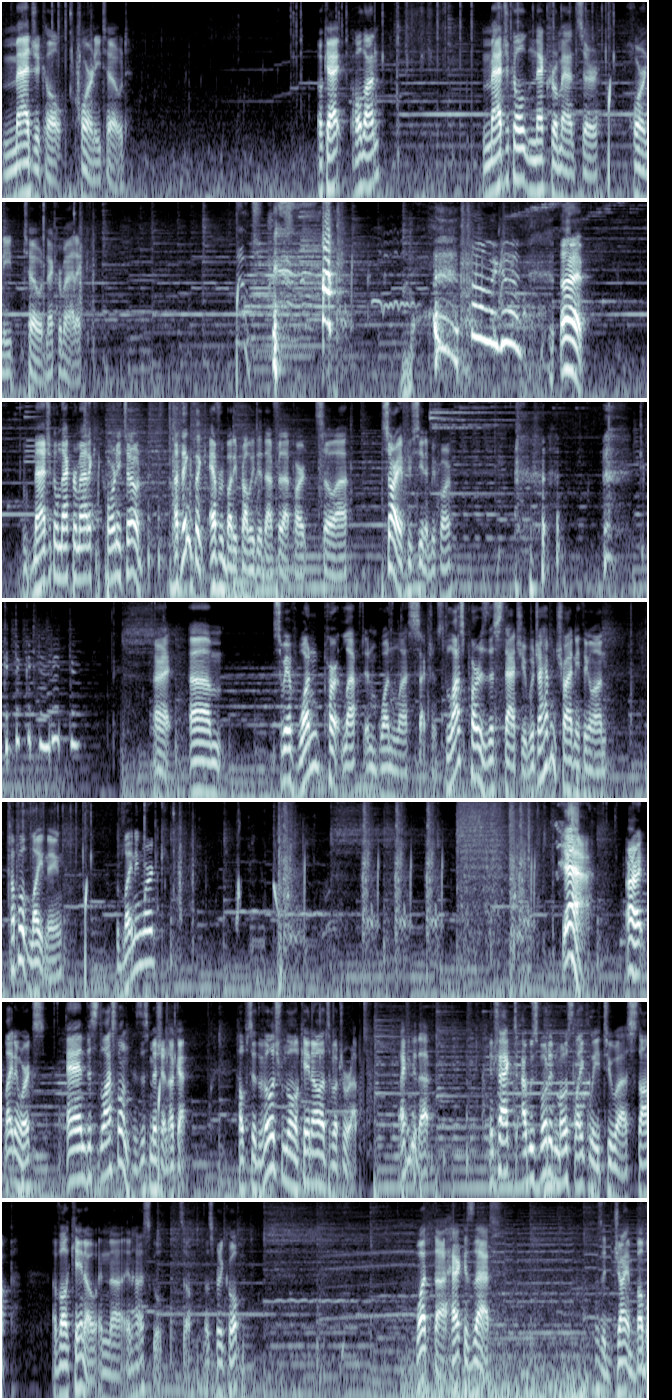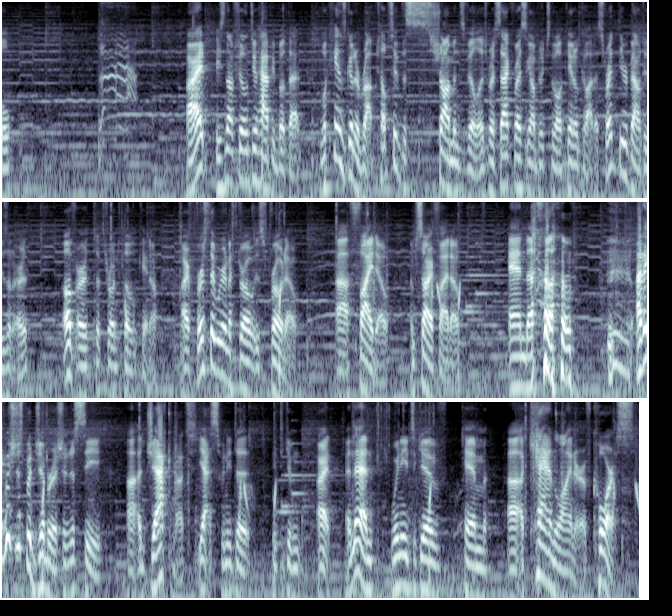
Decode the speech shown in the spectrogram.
Magical Horny Toad. Okay, hold on. Magical Necromancer Horny Toad. Necromantic. Ouch! Oh my god. Alright. Magical Necromantic Horny Toad. I think like everybody probably did that for that part. So uh sorry if you've seen it before. Alright. Um so we have one part left and one last section. So the last part is this statue, which I haven't tried anything on. How about lightning? Would lightning work? Yeah! Alright, lightning works. And this is the last one, is this mission. Okay. Help save the village from the volcano that's about to erupt. I can do that. In fact, I was voted most likely to uh, stop a volcano in, uh, in high school. So, that's pretty cool. What the heck is that? There's a giant bubble. Alright, he's not feeling too happy about that. The volcano's gonna erupt. Help save the shaman's village by sacrificing objects to the volcano goddess. Write your bounties on Earth, of Earth to throw into the volcano. Alright, first thing we're gonna throw is Frodo. Uh, Fido. I'm sorry, Fido. And, uh, I think we should just put gibberish and just see. Uh, a jacknut. Yes, we need to, need to give him... Alright, and then we need to give him uh, a can liner, of course.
